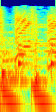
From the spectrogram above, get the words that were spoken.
Bye.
